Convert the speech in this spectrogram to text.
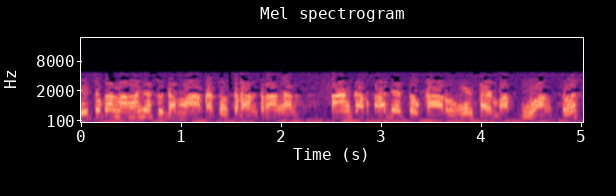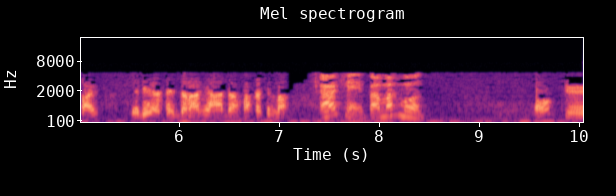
Itu kan namanya sudah makan tuh terang-terangan. Tangkap saja tuh karungin tembak buang selesai. Jadi efek jerahnya ada. Pakai mbak? Oke Pak Mahmud. Oke,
